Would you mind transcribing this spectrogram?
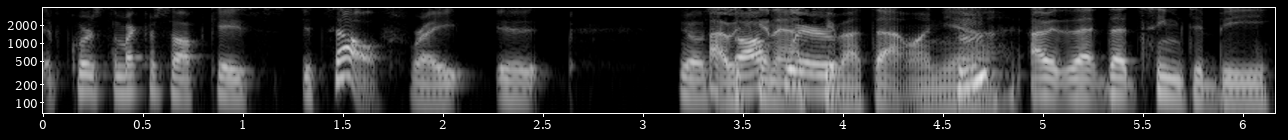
Of course, the Microsoft case itself, right? It, you know, I was going to ask you about that one. Yeah, I, that that seemed to be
